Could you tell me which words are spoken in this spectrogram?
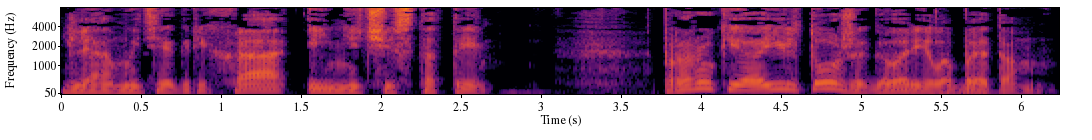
для омытия греха и нечистоты. Пророк Иаиль тоже говорил об этом.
